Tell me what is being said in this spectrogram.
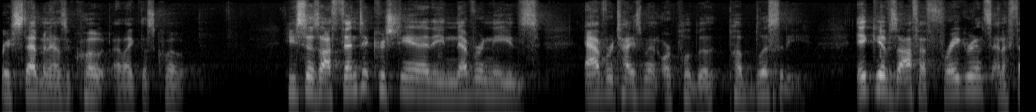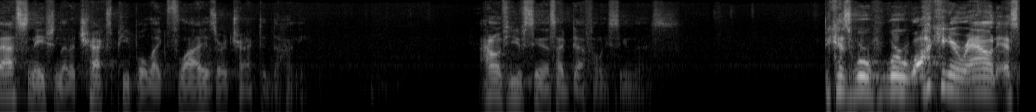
Ray Stedman has a quote. I like this quote. He says, Authentic Christianity never needs advertisement or publicity. It gives off a fragrance and a fascination that attracts people like flies are attracted to honey. I don't know if you've seen this, I've definitely seen this. Because we're, we're walking around as,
